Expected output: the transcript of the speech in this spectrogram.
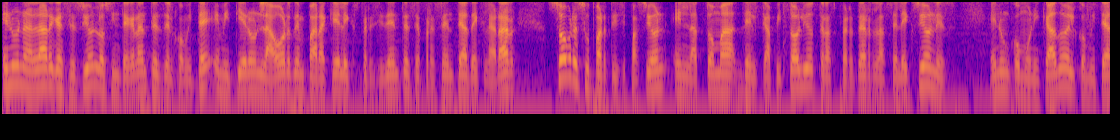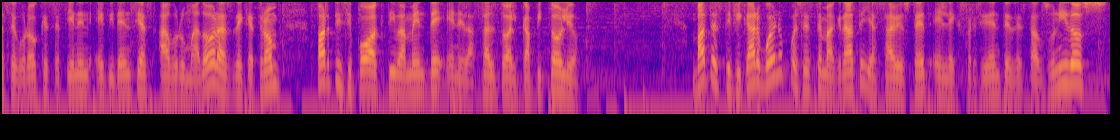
En una larga sesión, los integrantes del comité emitieron la orden para que el expresidente se presente a declarar sobre su participación en la toma del Capitolio tras perder las elecciones. En un comunicado, el comité aseguró que se tienen evidencias abrumadoras de que Trump participó activamente en el asalto al Capitolio. Va a testificar, bueno, pues este magnate, ya sabe usted, el expresidente de Estados Unidos,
